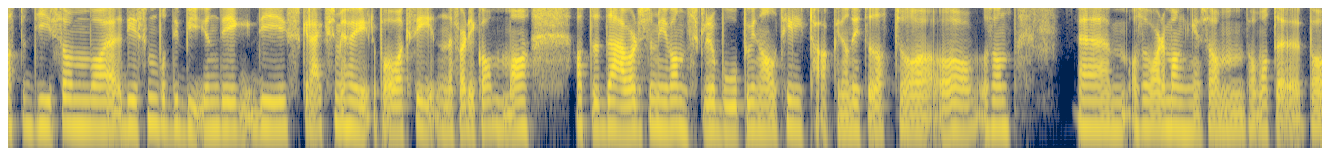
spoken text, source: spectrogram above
at de som, var, de som bodde i byen, de, de skreik så mye høyere på vaksinene før de kom, og at der var det så mye vanskeligere å bo pga. alle tiltakene og ditt og datt og, og, og sånn. Um, og så var det mange som på, en måte, på,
